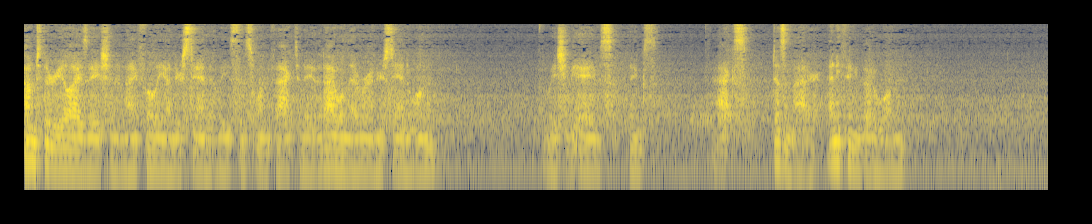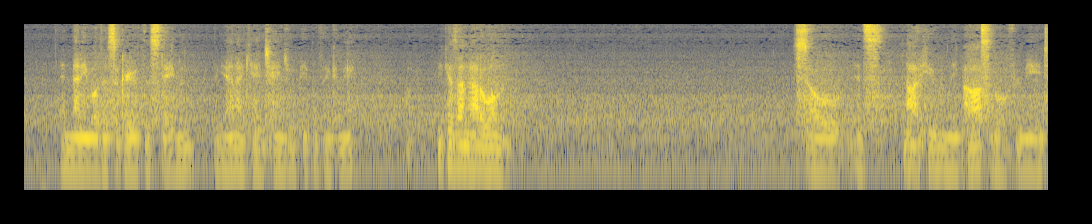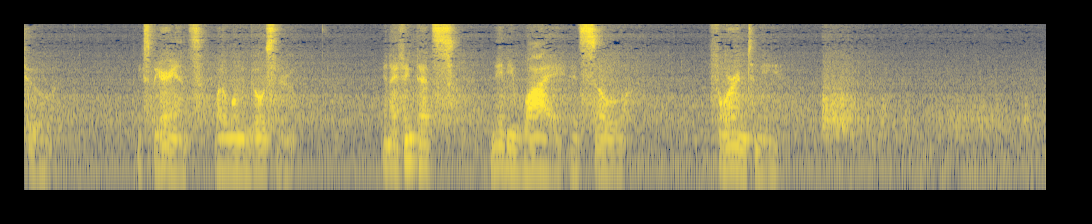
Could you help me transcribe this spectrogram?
Come to the realization, and I fully understand at least this one fact today, that I will never understand a woman. The way she behaves, thinks, acts, doesn't matter. Anything about a woman. And many will disagree with this statement. Again, I can't change what people think of me. Because I'm not a woman. So it's not humanly possible for me to experience what a woman goes through. And I think that's maybe why it's so foreign to me.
